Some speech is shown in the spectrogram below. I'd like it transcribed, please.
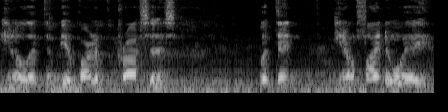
you know let them be a part of the process but then you know find a way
